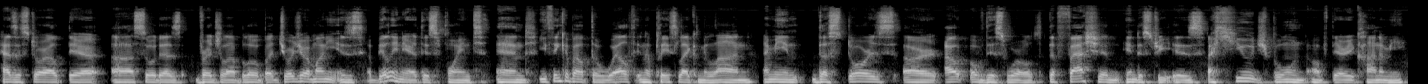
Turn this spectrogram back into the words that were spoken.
has a store out there. Uh, so does Virgil Abloh. But Giorgio Armani is a billionaire at this point. And you think about the wealth in a place like Milan. I mean, the stores are out of this world. The fashion industry is a huge boon of their economy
